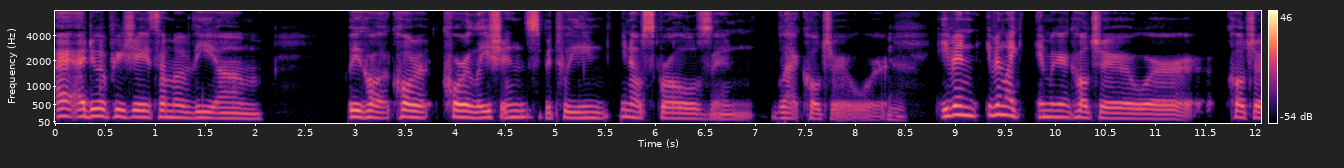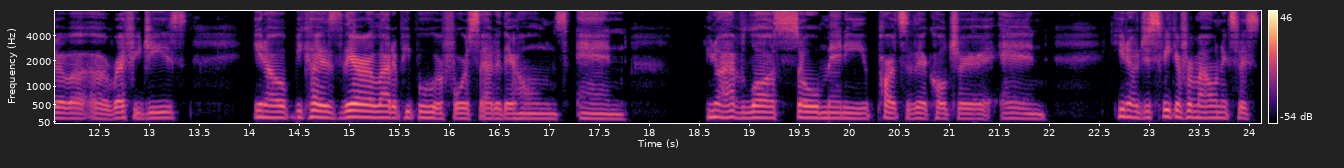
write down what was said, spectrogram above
I, I do appreciate some of the, um, what do you call it, cor- correlations between, you know, Skrulls and black culture or Mhm. even, even like immigrant culture or culture of uh, uh, refugees, you know, because there are a lot of people who are forced out of their homes and, you know, have lost so many parts of their culture and, you know, just speaking from my own ex-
